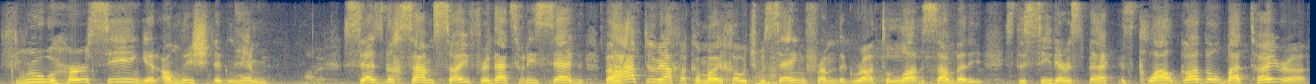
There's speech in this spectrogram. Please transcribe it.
through her seeing it, unleashed it in him. Says the Chassam Sofer, that's what he said. Which was saying from the Gra, to love somebody is to see their respect. Is Klal Gadol Batayra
